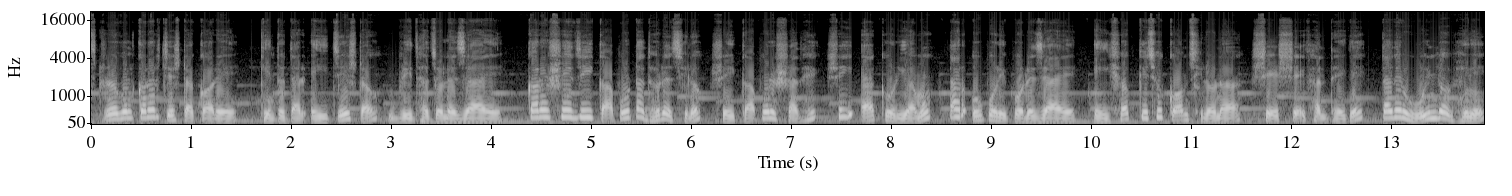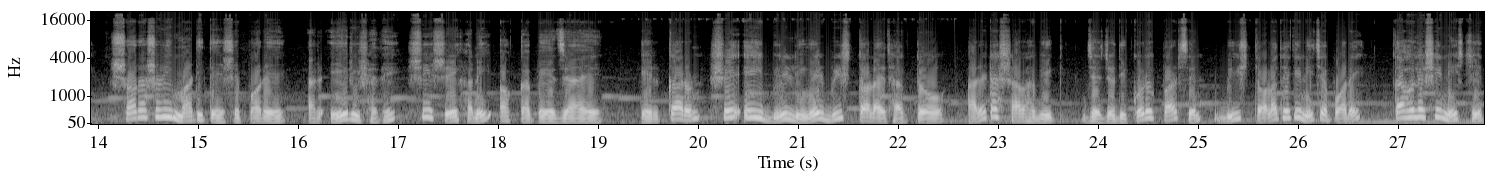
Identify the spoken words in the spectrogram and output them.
স্ট্রাগল করার চেষ্টা করে, কিন্তু তার এই চেষ্টাও বৃথা চলে যায়। কারণ সে যেই কাপড়টা ধরেছিল, সেই কাপড়ের সাথে সেই অ্যাকোরিয়ামও তার উপরই পড়ে যায়। এই সব কিছু কম ছিল না। সে সেখান থেকে তাদের উইন্ডো ভেঙে সরাসরি মাটিতে এসে পড়ে আর এরই সাথে সে সেখানেই অক্কা পেয়ে যায়। এর কারণ সে এই বিল্ডিং এর বিশ তলায় থাকতো। আর এটা স্বাভাবিক যে যদি কোনো পার্সন বিশ তলা থেকে নিচে পড়ে, তাহলে সে নিশ্চিত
